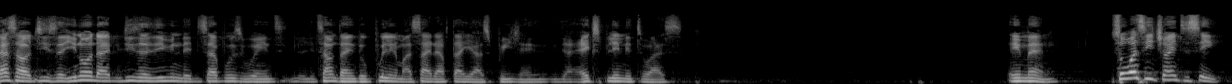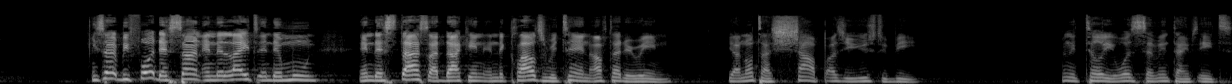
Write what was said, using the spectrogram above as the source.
That's how Jesus, you know that Jesus, even the disciples went, sometimes they'll pull him aside after he has preached and explain it to us. Amen. So what's he trying to say? He said, before the sun and the light and the moon and the stars are darkened and the clouds return after the rain, you are not as sharp as you used to be. Let me tell you, what's seven times eight?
